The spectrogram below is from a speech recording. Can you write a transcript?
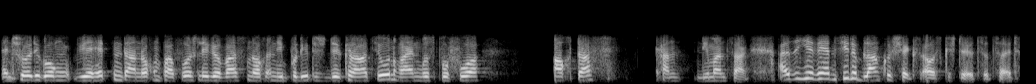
Entschuldigung, wir hätten da noch ein paar Vorschläge, was noch in die politische Deklaration rein muss, bevor auch das kann niemand sagen. Also hier werden viele Blankoschecks ausgestellt zurzeit.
